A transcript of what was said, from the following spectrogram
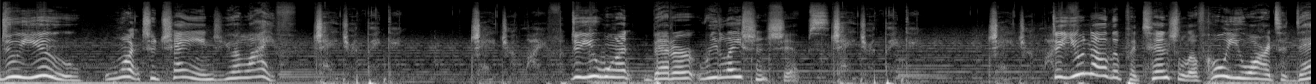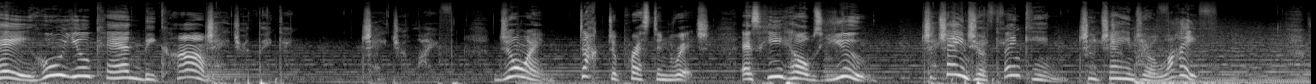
Do you want to change your life? Change your thinking. Change your life. Do you want better relationships? Change your thinking. Change your life. Do you know the potential of who you are today, who you can become? Change your thinking. Change your life. Join Dr. Preston Rich as he helps you to change your thinking, to change your life.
